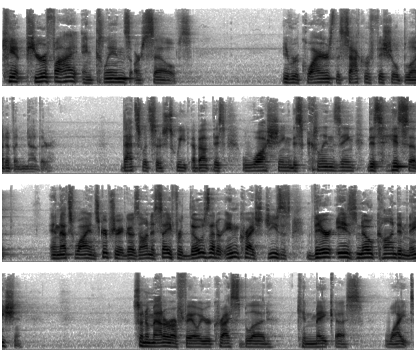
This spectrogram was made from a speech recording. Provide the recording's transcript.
can't purify and cleanse ourselves. It requires the sacrificial blood of another. That's what's so sweet about this washing, this cleansing, this hyssop and that's why in Scripture it goes on to say, for those that are in Christ Jesus, there is no condemnation. So no matter our failure, Christ's blood can make us white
